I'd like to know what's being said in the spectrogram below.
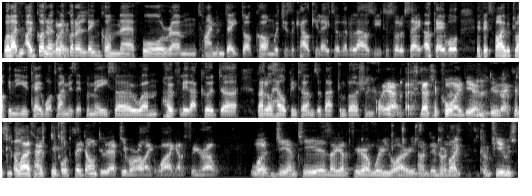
Well, I've, I've got a I've got a link on there for um, timeanddate.com, which is a calculator that allows you to sort of say, okay, well, if it's five o'clock in the UK, what time is it for me? So um, hopefully that could uh, that'll help in terms of that conversion. Oh yeah, that's that's a cool idea to do that because a lot of times people, if they don't do that, people are like, well, I got to figure out what GMT is. I got to figure out where you are. You know, they're like confused.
